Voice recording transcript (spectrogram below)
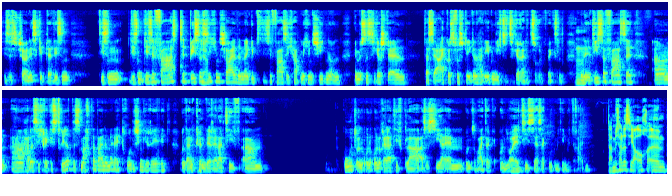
dieses Journey. Es gibt ja diesen, diesen, diesen, diese Phase, bis er ja. sich entscheidet und dann gibt es diese Phase, ich habe mich entschieden und wir müssen sicherstellen, dass er Eikos versteht und halt eben nicht zur Zigarette zurückwechselt. Mhm. Und in dieser Phase ähm, äh, hat er sich registriert. Das macht er bei einem elektronischen Gerät und dann können wir relativ ähm, gut und, und, und relativ klar, also CRM und so weiter und Loyalty sehr, sehr gut mit ihm betreiben. Damit hat es ja auch ähm,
